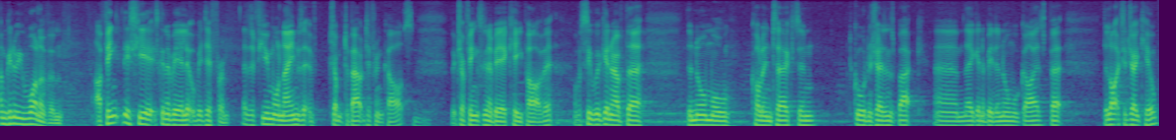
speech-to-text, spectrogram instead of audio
I'm going to be one of them. I think this year it's going to be a little bit different. There's a few more names that have jumped about different cars. Mm-hmm which I think is going to be a key part of it. Obviously, we're going to have the the normal Colin Turkington, Gordon Shedden's back. Um, they're going to be the normal guys, but the likes of Jake Hill,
